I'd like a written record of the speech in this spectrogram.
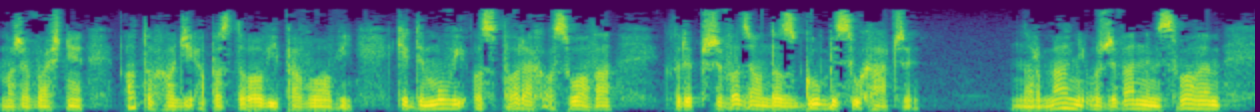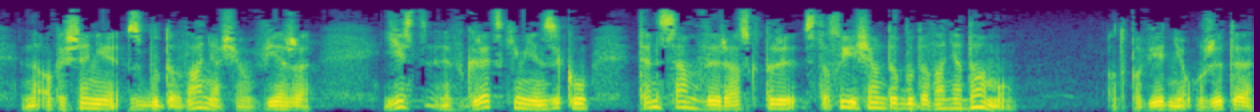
Może właśnie o to chodzi apostołowi Pawłowi, kiedy mówi o sporach o słowa, które przywodzą do zguby słuchaczy. Normalnie używanym słowem na określenie zbudowania się w wierze jest w greckim języku ten sam wyraz, który stosuje się do budowania domu. Odpowiednio użyte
